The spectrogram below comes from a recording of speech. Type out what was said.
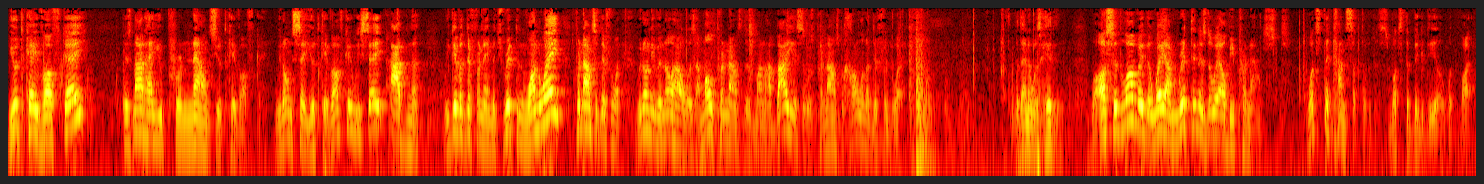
Yutke Vovke is not how you pronounce Yutke Vovke. We don't say Yutke Vovke, we say Adna. We give a different name. It's written one way, pronounced a different way. We don't even know how it was Amol pronounced as Manhabayis, it was pronounced Bechal in a different way. But then it was hidden. Well, Asid Love, the way I'm written is the way I'll be pronounced. What's the concept of this? What's the big deal? What, what?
